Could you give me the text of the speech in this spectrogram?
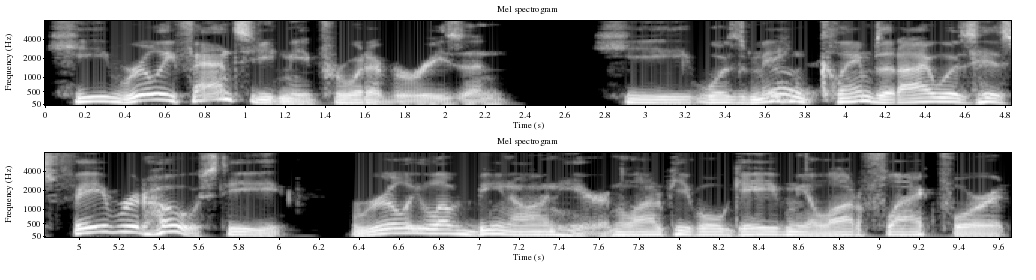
he really fancied me for whatever reason. He was making Really? claims that I was his favorite host. He really loved being on here. And a lot of people gave me a lot of flack for it.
